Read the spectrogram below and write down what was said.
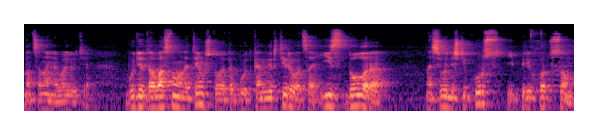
национальной валюте будет обосновано тем, что это будет конвертироваться из доллара на сегодняшний курс и переход в сом.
